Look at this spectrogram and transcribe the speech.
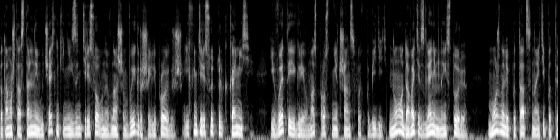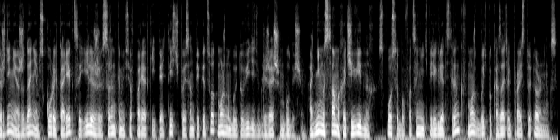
потому что остальные участники не заинтересованы в нашем выигрыше или проигрыше. Их интересует только комиссии. И в этой игре у нас просто нет шансов их победить. Но давайте взглянем на историю. Можно ли пытаться найти подтверждение ожиданиям скорой коррекции или же с рынками все в порядке и 5000 по S&P 500 можно будет увидеть в ближайшем будущем? Одним из самых очевидных способов оценить перегретость рынков может быть показатель Price to Earnings.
